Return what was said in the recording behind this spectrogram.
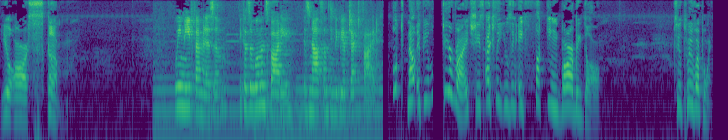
You are scum. We need feminism because a woman's body is not something to be objectified. Now, if you look to your right, she's actually using a fucking Barbie doll to prove her point.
